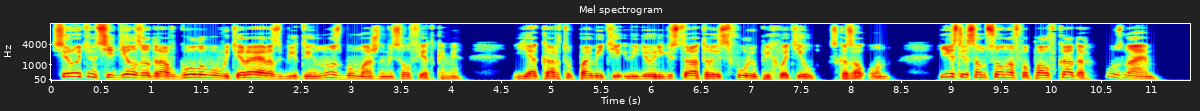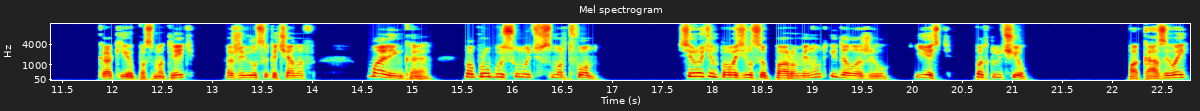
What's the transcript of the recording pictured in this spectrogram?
Сиротин сидел, задрав голову, вытирая разбитый нос бумажными салфетками. «Я карту памяти видеорегистратора из фуры прихватил», — сказал он. «Если Самсонов попал в кадр, узнаем». «Как ее посмотреть?» — оживился Качанов. «Маленькая. Попробуй сунуть в смартфон». Сиротин повозился пару минут и доложил. «Есть. Подключил». «Показывай»,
